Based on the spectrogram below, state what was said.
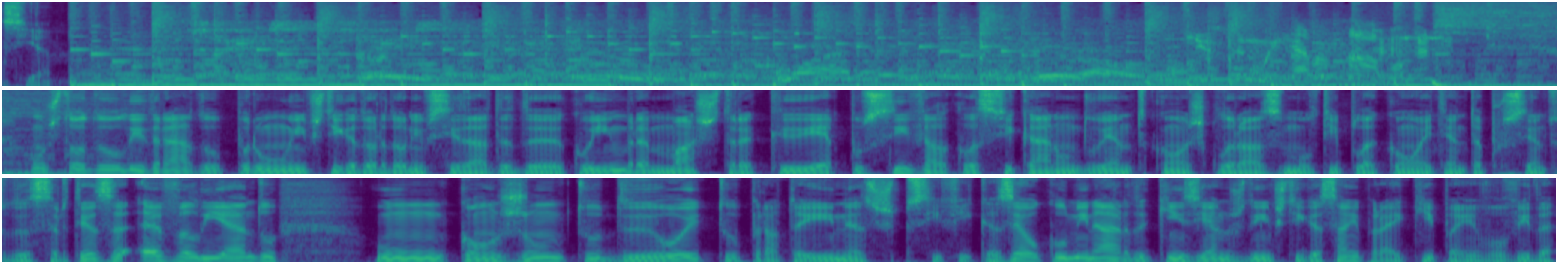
ciência. Um estudo liderado por um investigador da Universidade de Coimbra mostra que é possível classificar um doente com esclerose múltipla com 80% de certeza, avaliando um conjunto de oito proteínas específicas. É o culminar de 15 anos de investigação e para a equipa envolvida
